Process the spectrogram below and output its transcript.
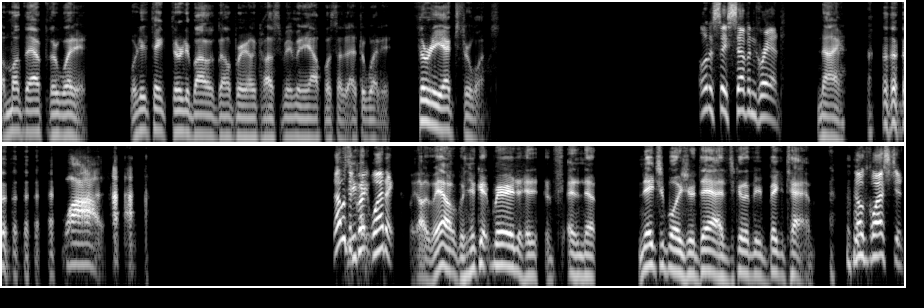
a month after their wedding. What do you think 30 bottles of Dom Perignon cost me in Minneapolis at, the wedding? 30 extra ones. I want to say seven grand. Nine. Wow. That was a great can- wedding. Oh, yeah, when you get married and, and uh, Nature Boy's your dad, it's going to be big time. No question.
